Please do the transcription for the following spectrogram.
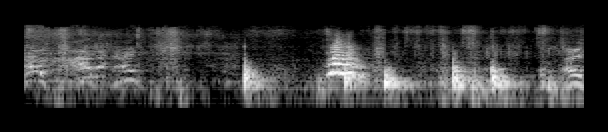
はい。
